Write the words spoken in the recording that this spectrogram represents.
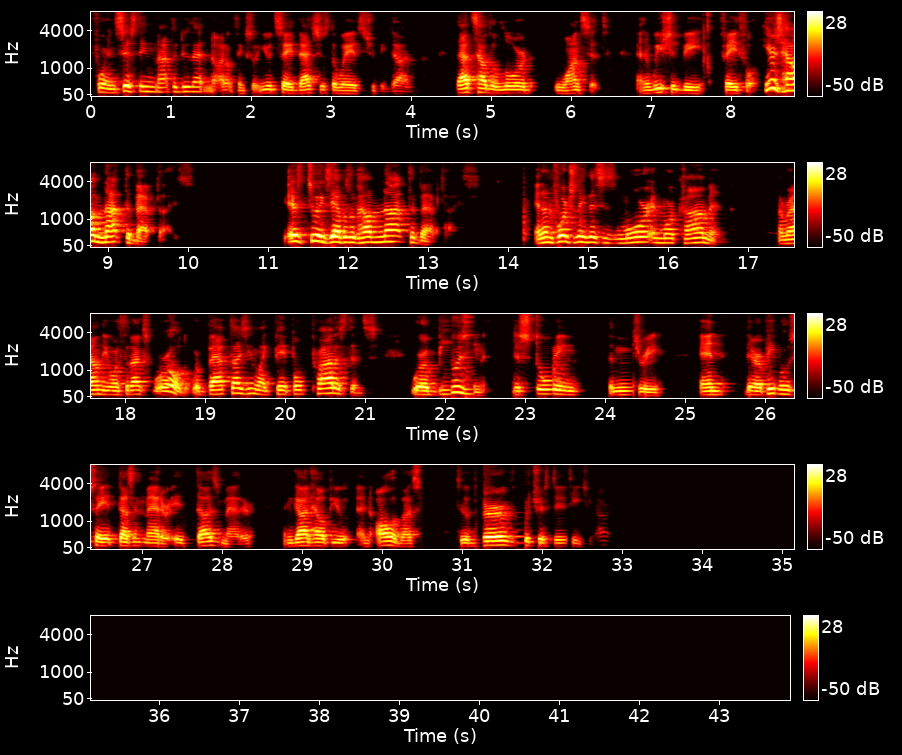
for insisting not to do that? No, I don't think so. You would say that's just the way it should be done. That's how the Lord wants it, and we should be faithful. Here's how not to baptize. Here's two examples of how not to baptize. And unfortunately, this is more and more common around the Orthodox world. We're baptizing like papal Protestants. We're abusing, distorting the mystery. And there are people who say it doesn't matter. It does matter. And God help you and all of us to observe patristic teaching.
